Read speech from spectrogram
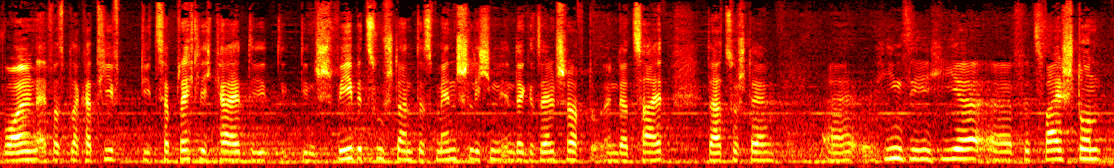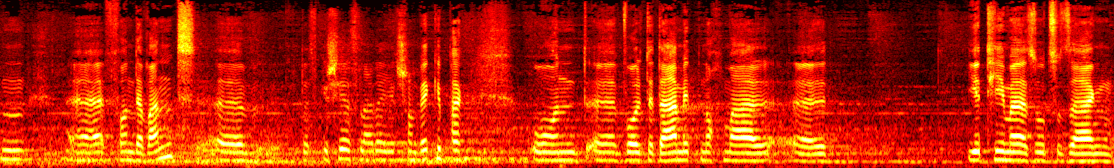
wollen, etwas plakativ die Zerbrechlichkeit, die, die, den Schwebezustand des Menschlichen in der Gesellschaft, in der Zeit darzustellen, äh, hing sie hier äh, für zwei Stunden äh, von der Wand. Äh, das Geschirr ist leider jetzt schon weggepackt und äh, wollte damit nochmal ihr Thema sozusagen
